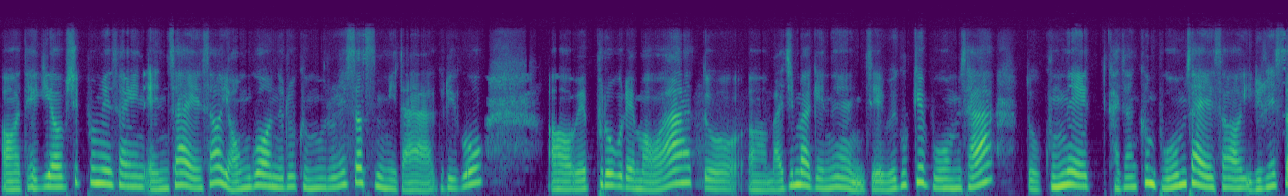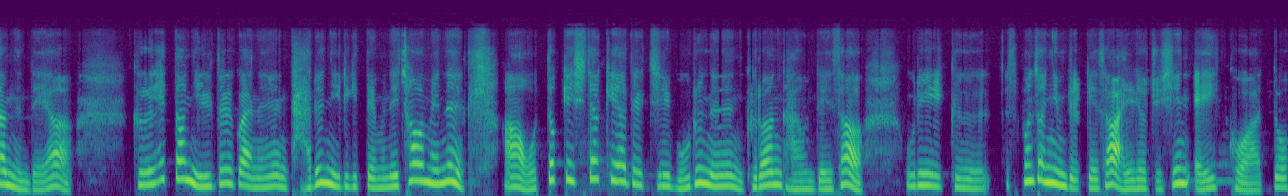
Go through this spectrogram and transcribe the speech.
어, 대기업 식품회사인 N사에서 연구원으로 근무를 했었습니다. 그리고 어, 웹 프로그래머와 또 어, 마지막에는 이제 외국계 보험사 또 국내 가장 큰 보험사에서 일을 했었는데요. 그 했던 일들과는 다른 일이기 때문에 처음에는 아, 어떻게 시작해야 될지 모르는 그런 가운데서 우리 그 스폰서님들께서 알려주신 에이코어 또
